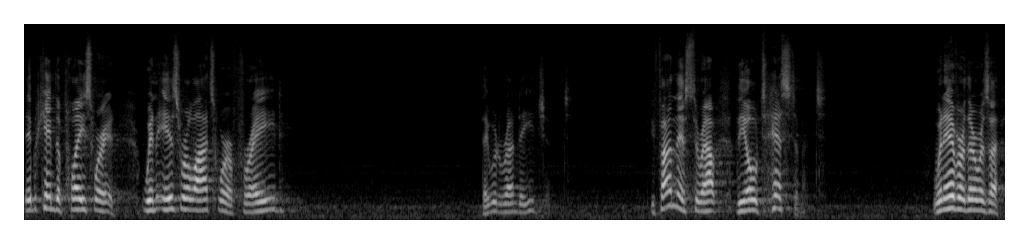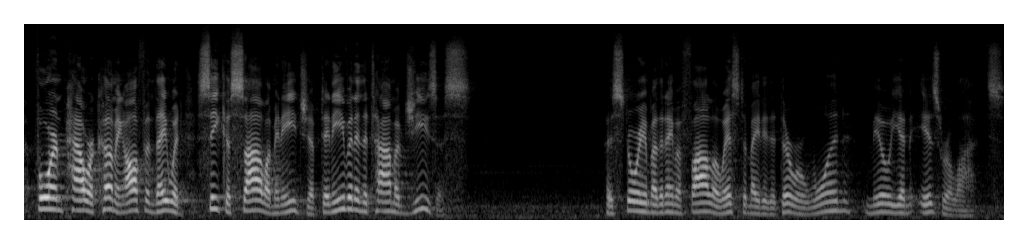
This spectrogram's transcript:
It became the place where, it, when Israelites were afraid, they would run to Egypt. You find this throughout the Old Testament. Whenever there was a foreign power coming, often they would seek asylum in Egypt. And even in the time of Jesus, a historian by the name of Philo estimated that there were one million Israelites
